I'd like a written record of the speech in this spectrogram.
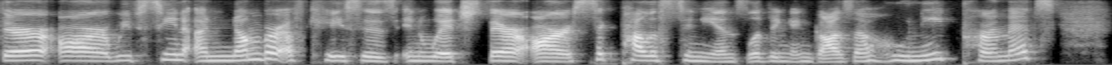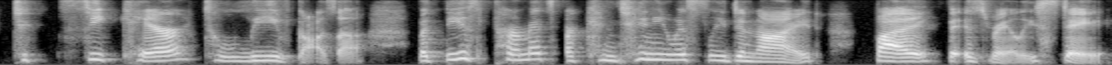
there are we've seen a number of cases in which there are sick palestinians living in gaza who need permits to seek care to leave gaza but these permits are continuously denied by the Israeli state.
